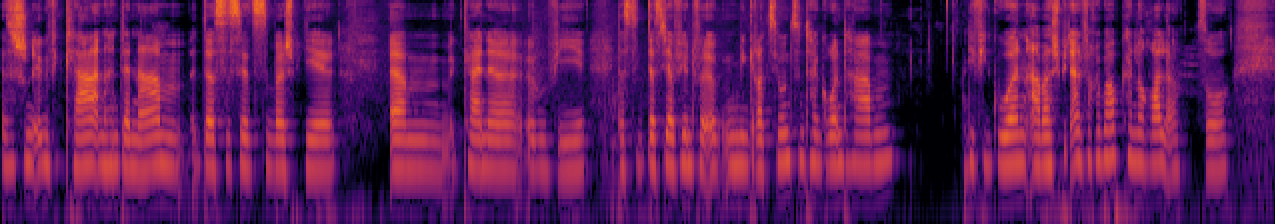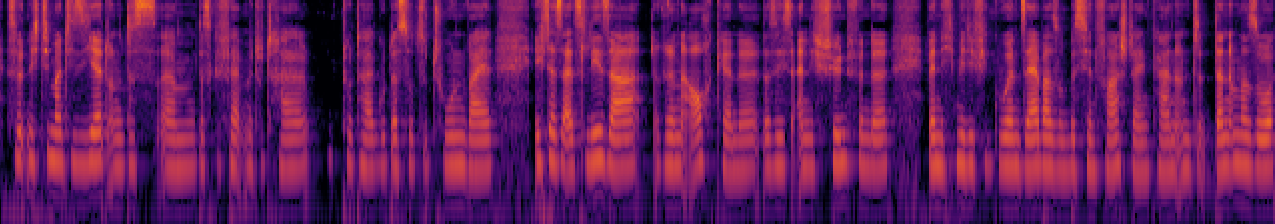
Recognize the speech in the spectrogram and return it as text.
es ist schon irgendwie klar anhand der Namen, dass es jetzt zum Beispiel ähm, keine irgendwie, dass, dass sie auf jeden Fall irgendeinen Migrationshintergrund haben die Figuren, aber es spielt einfach überhaupt keine Rolle. So, es wird nicht thematisiert und das, ähm, das gefällt mir total, total gut, das so zu tun, weil ich das als Leserin auch kenne, dass ich es eigentlich schön finde, wenn ich mir die Figuren selber so ein bisschen vorstellen kann und dann immer so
